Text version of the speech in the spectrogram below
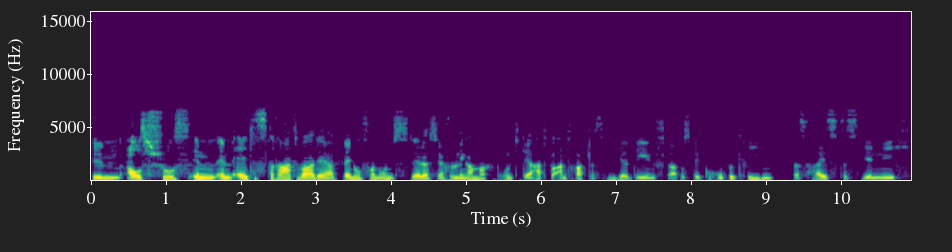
Im Ausschuss, im, im Ältestenrat war der Benno von uns, der das ja schon länger macht, und der hat beantragt, dass wir den Status der Gruppe kriegen. Das heißt, dass wir nicht,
